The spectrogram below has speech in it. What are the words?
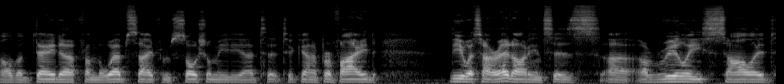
all the data from the website, from social media to, to kind of provide the US higher ed audiences uh, a really solid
